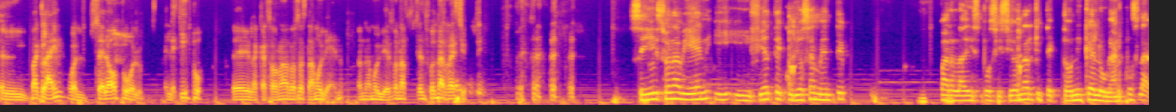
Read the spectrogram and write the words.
el, backline o el setup o el, el equipo de la Cazadora Rosa está muy bien, ¿no? suena muy bien, suena, suena recio. Sí, suena bien y, y, fíjate, curiosamente, para la disposición arquitectónica del lugar, pues la,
